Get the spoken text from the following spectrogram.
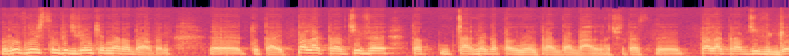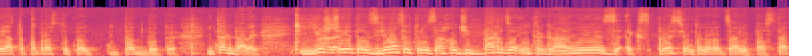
Również z tym wydźwiękiem narodowym. E, tutaj Polak prawdziwy to czarnego powinien, prawda, walnąć. To jest, e, Polak prawdziwy, geja to po prostu po, pod buty i tak dalej. I jeszcze jeden związek, który zachodzi bardzo integralnie z ekspresją tego rodzaju postaw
